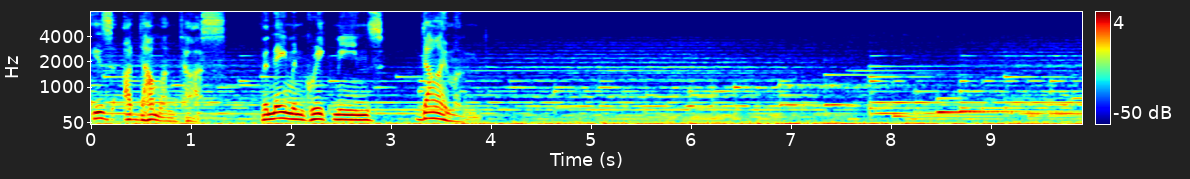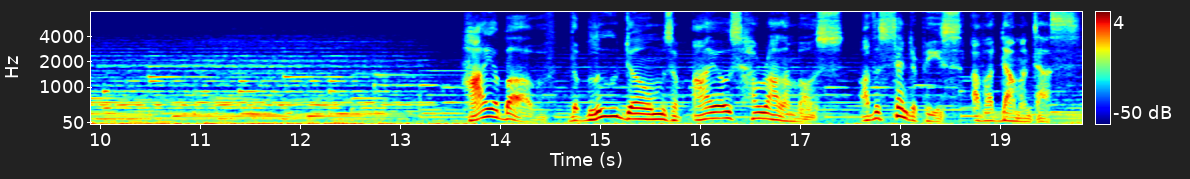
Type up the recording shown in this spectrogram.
is Adamantas. The name in Greek means diamond. High above, the blue domes of Agios Haralambos are the centerpiece of Adamantas.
